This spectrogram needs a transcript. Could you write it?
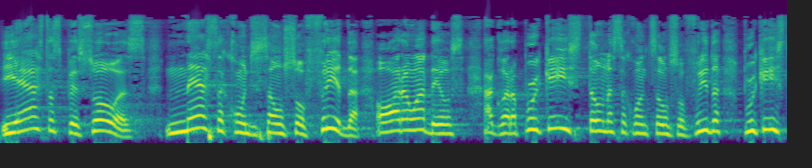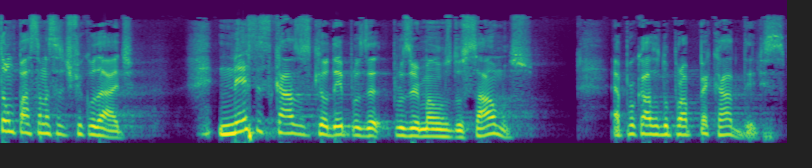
E estas pessoas, nessa condição sofrida, oram a Deus. Agora, por que estão nessa condição sofrida? Por que estão passando essa dificuldade? Nesses casos que eu dei para os irmãos dos Salmos, é por causa do próprio pecado deles.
